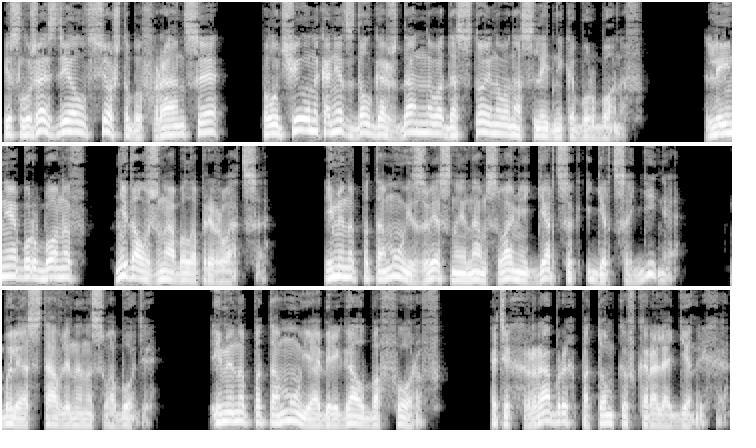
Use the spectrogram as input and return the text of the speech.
И служа сделал все, чтобы Франция получила, наконец, долгожданного достойного наследника Бурбонов. Линия Бурбонов не должна была прерваться. Именно потому известные нам с вами герцог и герцогиня были оставлены на свободе. Именно потому я оберегал Бафоров, этих храбрых потомков короля Генриха.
